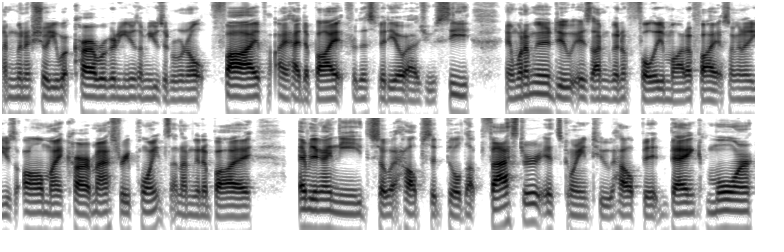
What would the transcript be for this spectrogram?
I'm going to show you what car we're going to use. I'm using Renault 5. I had to buy it for this video as you see. And what I'm going to do is I'm going to fully modify it. So I'm going to use all my car mastery points and I'm going to buy everything I need so it helps it build up faster. It's going to help it bank more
